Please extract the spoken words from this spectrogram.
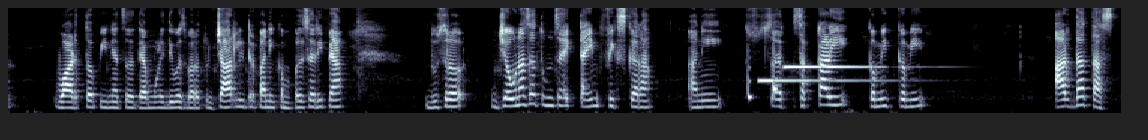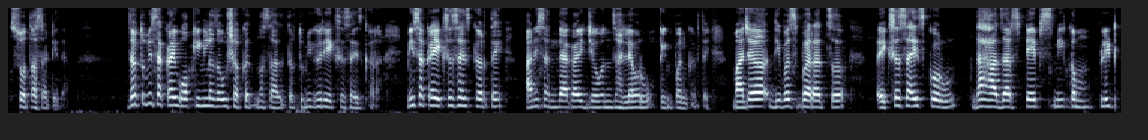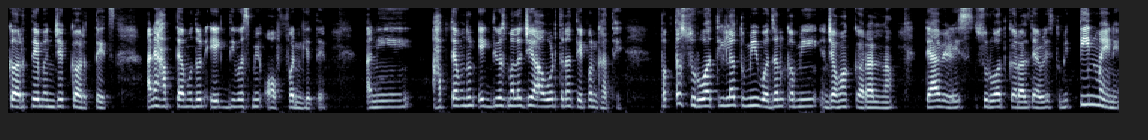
वाढतं पिण्याचं त्यामुळे दिवसभरातून चार लिटर पाणी कंपल्सरी प्या. दुसरं जेवणाचा तुमचा एक टाईम फिक्स करा. आणि स सकाळी कमीत कमी अर्धा तास स्वतःसाठी द्या. जर तुम्ही सकाळी वॉकिंगला जाऊ शकत नसाल तर तुम्ही घरी एक्सरसाइज करा. मी सकाळी एक्सरसाइज करते आणि संध्याकाळी जेवण झाल्यावर वॉकिंग पण करते. माझ्या दिवसभराचं एक्सरसाइज करून दहा हजार स्टेप्स मी कंप्लीट करते म्हणजे करतेच. आणि हप्त्यामधून एक दिवस मी ऑफ पण घेते. आणि हप्त्यामधून एक दिवस मला जे आवडतं ना ते पण खाते. फक्त सुरुवातीला तुम्ही वजन कमी जेव्हा कराल ना त्यावेळेस सुरुवात कराल त्यावेळेस तुम्ही तीन महिने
